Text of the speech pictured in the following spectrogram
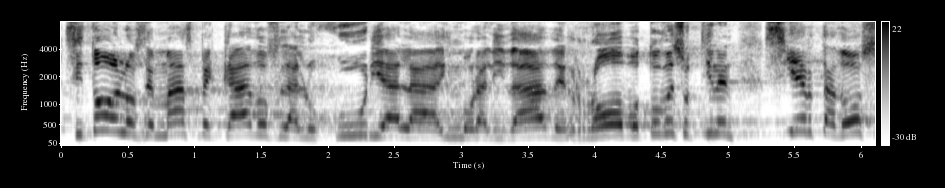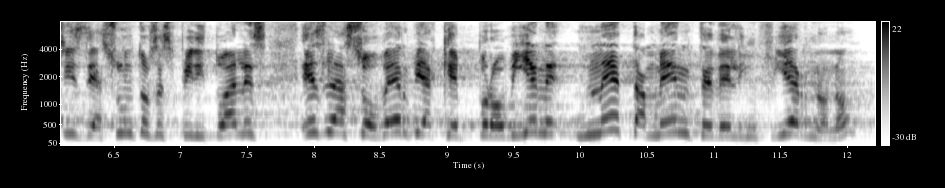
Si todos los demás pecados, la lujuria, la inmoralidad, el robo, todo eso tienen cierta dosis de asuntos espirituales, es la soberbia que proviene netamente del infierno, ¿no?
